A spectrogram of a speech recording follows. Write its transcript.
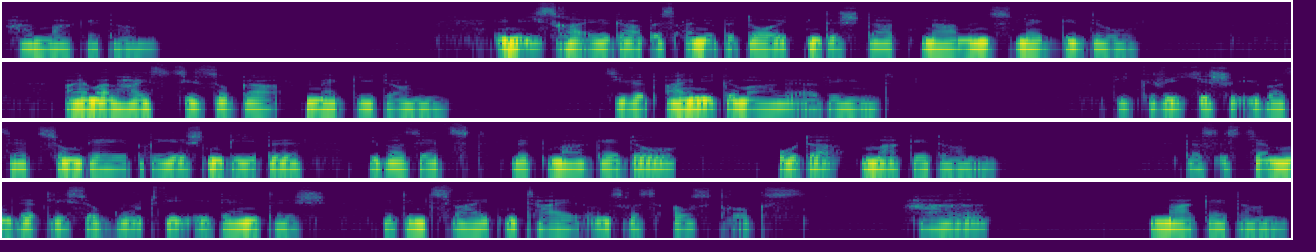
Hamagedon? In Israel gab es eine bedeutende Stadt namens Megiddo. Einmal heißt sie sogar Megiddon. Sie wird einige Male erwähnt. Die griechische Übersetzung der hebräischen Bibel übersetzt mit Mageddo oder Magedon. Das ist ja nun wirklich so gut wie identisch mit dem zweiten Teil unseres Ausdrucks. Har Magedon.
